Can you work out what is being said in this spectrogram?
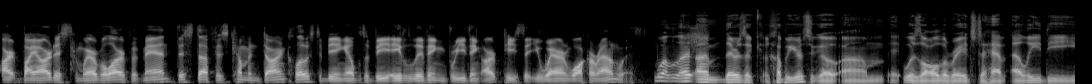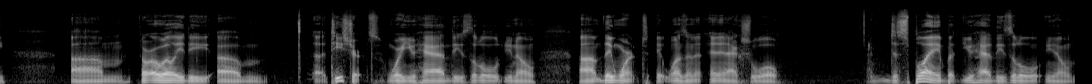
art by artist and wearable art. But man, this stuff is coming darn close to being able to be a living, breathing art piece that you wear and walk around with. Well, um, there was a, a couple years ago. Um, it was all the rage to have LED um, or OLED um, uh, t-shirts where you had these little, you know, um, they weren't. It wasn't an actual display, but you had these little, you know,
